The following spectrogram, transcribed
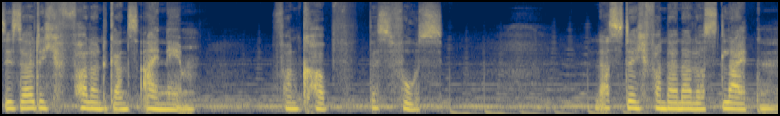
Sie soll dich voll und ganz einnehmen, von Kopf bis Fuß. Lass dich von deiner Lust leiten.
